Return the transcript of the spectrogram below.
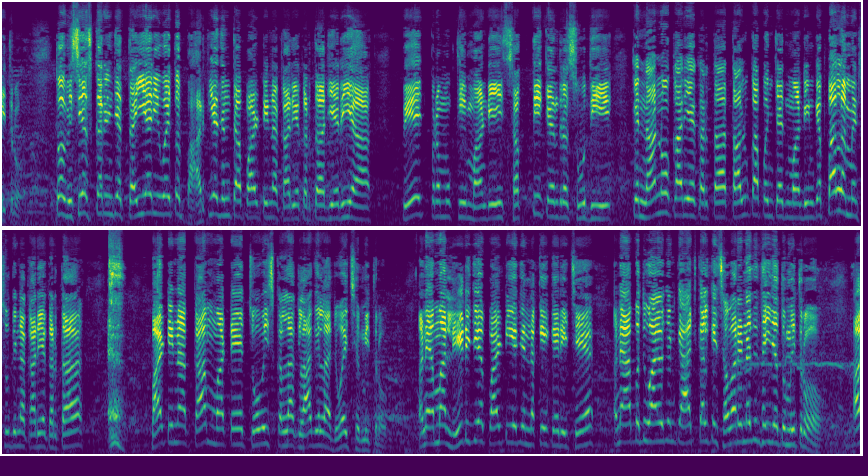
મિત્રો. તો વિશેષ કરીને જે તૈયારી હોય તો ભારતીય જનતા પાર્ટીના કાર્યકર્તા જે રહ્યા, પેજ પ્રમુખથી માંડી શક્તિ કેન્દ્ર સુધી કે નાનો કાર્યકર્તા, તાલુકા પંચાયત માંડીને કે પાર્લામેન્ટ સુધીના કાર્યકર્તા, પાર્ટીના કામ માટે ચોવીસ કલાક લાગેલા જ હોય છે મિત્રો. અને એમાં લીડ જે પાર્ટીએ જે નક્કી કરી છે, અને આ બધું આયોજન કે આજકાલ કઈ સવારે નથી થઈ જતું મિત્રો. આ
